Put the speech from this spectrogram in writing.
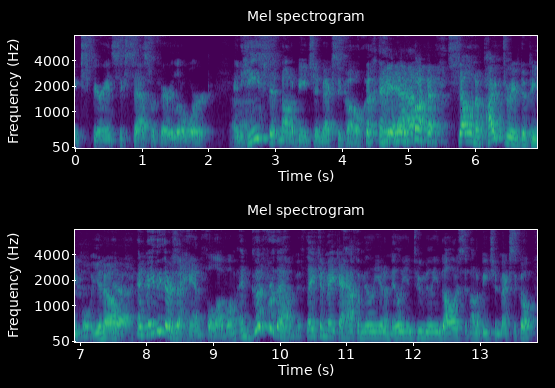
experience success with very little work. And Uh-huh. he's sitting on a beach in Mexico, you know, selling a pipe dream to people, you know. Yeah. And maybe there's a handful of them, and good for them. If they can make a half a million, a million, two million dollars sitting on a beach in Mexico,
